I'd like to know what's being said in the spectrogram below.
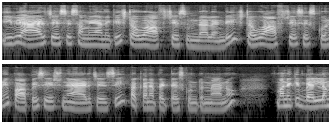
ఇవి యాడ్ చేసే సమయానికి స్టవ్ ఆఫ్ చేసి ఉండాలండి. స్టవ్ ఆఫ్ చేసేసుకొని పాపీ సీడ్స్ని యాడ్ చేసి పక్కన పెట్టేసుకుంటున్నాను. మనకి బెల్లం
